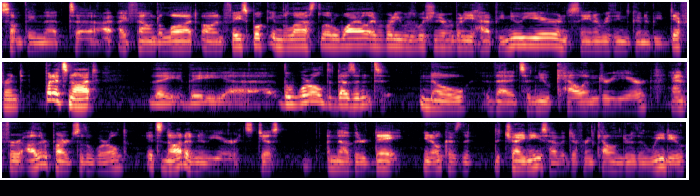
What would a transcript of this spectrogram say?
something that uh, I, I, found a lot on Facebook in the last little while. Everybody was wishing everybody a happy new year and saying everything's going to be different, but it's not. The the uh, the world doesn't know that it's a new calendar year, and for other parts of the world, it's not a new year. It's just another day. You know, because the the Chinese have a different calendar than we do,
